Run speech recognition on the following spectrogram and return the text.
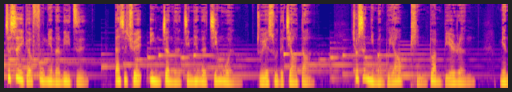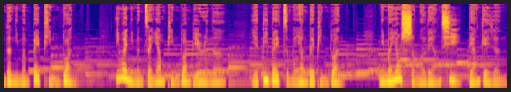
这是一个负面的例子，但是却印证了今天的经文主耶稣的教导，就是你们不要评断别人，免得你们被评断。因为你们怎样评断别人呢，也必被怎么样被评断。你们用什么量器量给人，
